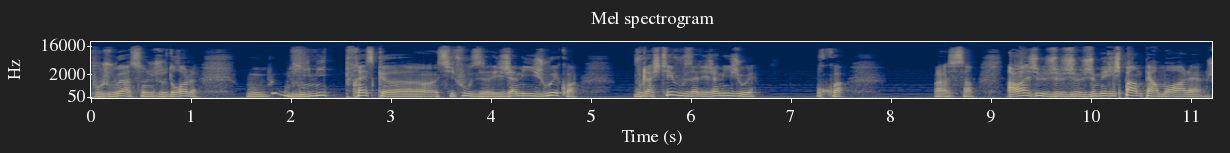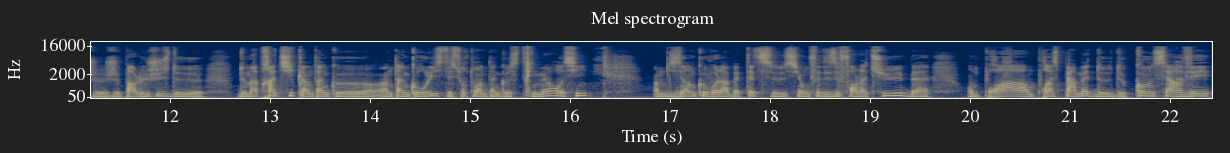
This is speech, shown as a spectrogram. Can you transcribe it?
pour jouer à son jeu de rôle. Ou limite, presque, si vous, vous n'allez jamais y jouer, quoi. Vous l'achetez, vous n'allez jamais y jouer. Pourquoi? Voilà, c'est ça. Alors là, je, je, m'érige pas en père moral. Hein. Je, parle juste de, de ma pratique en tant que en tant et surtout en tant que streamer aussi. En me disant que voilà, ben, peut-être si on fait des efforts là-dessus, ben, on, pourra, on pourra se permettre de, de conserver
